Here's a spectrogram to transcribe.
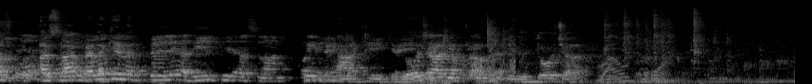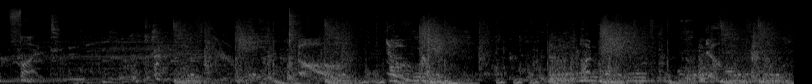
अरसलान अरसलान पहला खेला पहले अदील फिर अरसलान हाँ ठीक है दो चार दो चार Fight. Oh. Oh. Oh.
